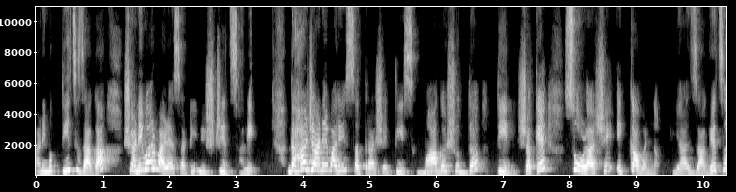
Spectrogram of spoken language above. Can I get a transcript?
आणि मग तीच जागा शनिवार वाड्यासाठी निश्चित झाली. दहा जानेवारी सतराशे तीस माघ शुद्ध तीन शके सोळाशे एक्कावन्न. या जागेचं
